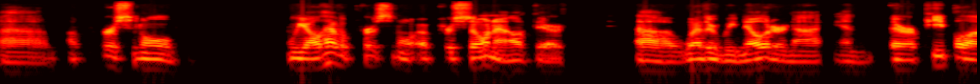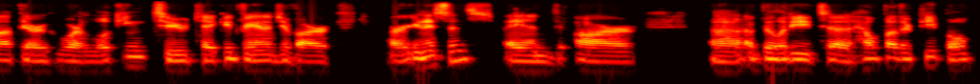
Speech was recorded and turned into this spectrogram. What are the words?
uh, a personal, we all have a personal, a persona out there, uh, whether we know it or not. And there are people out there who are looking to take advantage of our, our innocence and our uh, ability to help other people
